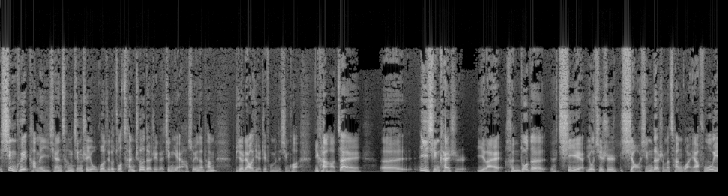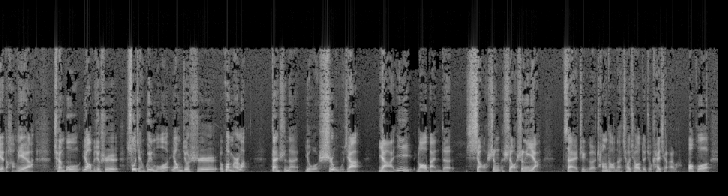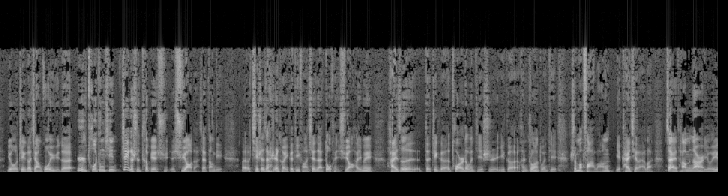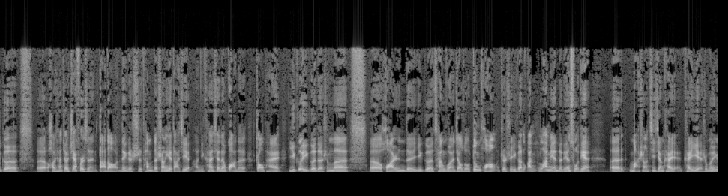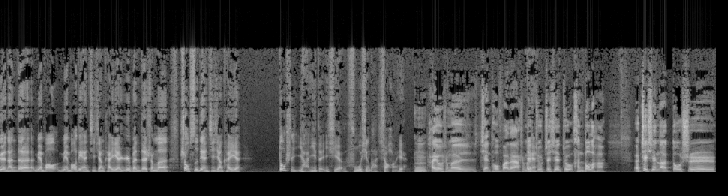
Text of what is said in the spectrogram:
幸亏他们以前曾经是有过这个坐餐车的这个经验哈，所以呢，他们比较了解这方面的情况。你看哈，在呃疫情开始以来，很多的企业，尤其是小型的什么餐馆呀、服务业的行业啊，全部要不就是缩减规模，要么就是关门了。但是呢，有十五家亚裔老板的小生小生意啊，在这个长岛呢，悄悄的就开起来了，包括。有这个讲国语的日托中心，这个是特别需需要的，在当地。呃，其实，在任何一个地方，现在都很需要哈，因为孩子的这个托儿的问题是一个很重要的问题。什么法廊也开起来了，在他们那儿有一个呃，好像叫 Jefferson 大道，那个是他们的商业大街啊。你看现在挂的招牌，一个一个的什么呃，华人的一个餐馆叫做敦煌，这是一个拉拉面的连锁店。呃，马上即将开开业，什么越南的面包面包店即将开业，日本的什么寿司店即将开业，都是亚裔的一些服务性的小行业。嗯，还有什么剪头发的啊，什么就这些就很多了哈。呃，这些呢都是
